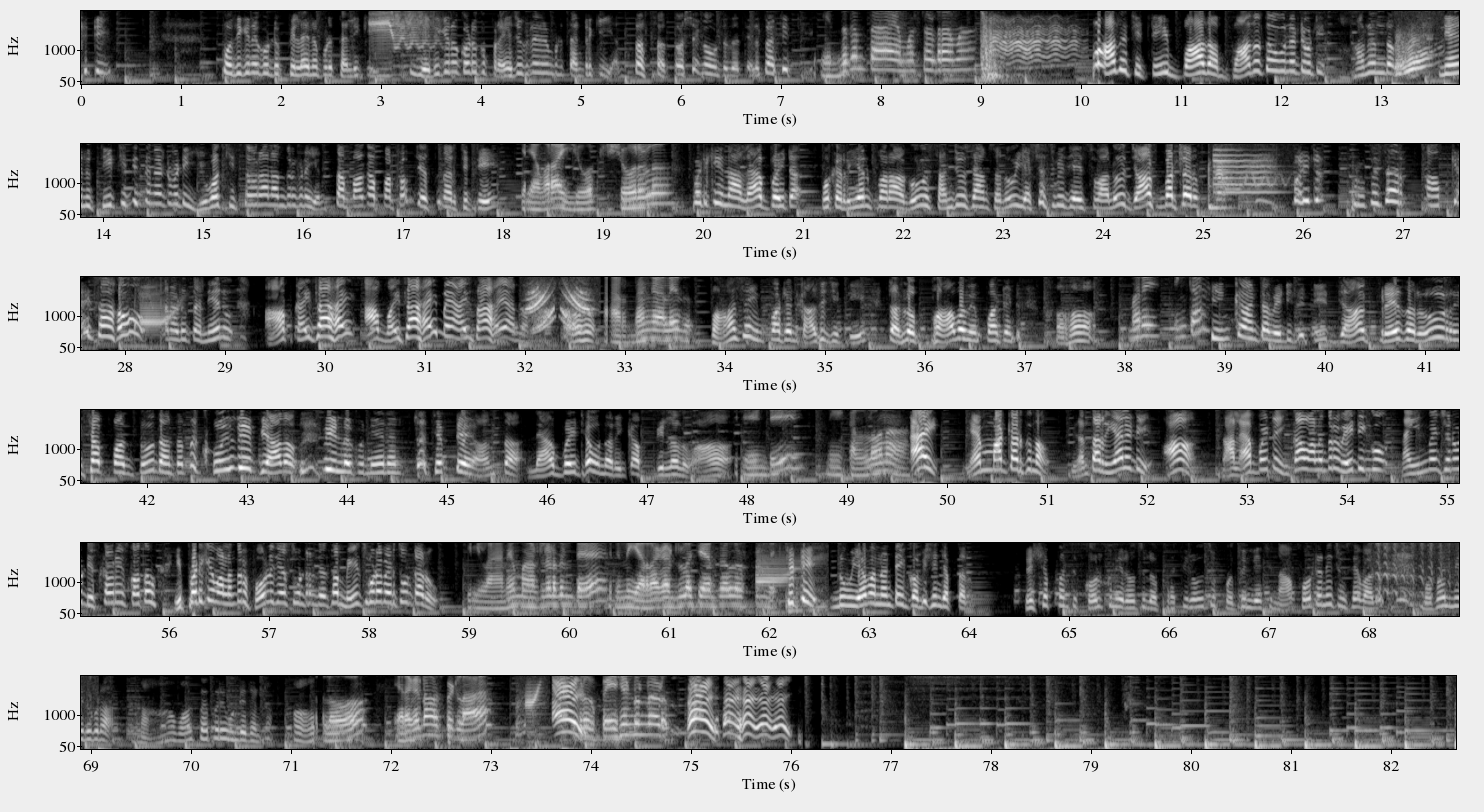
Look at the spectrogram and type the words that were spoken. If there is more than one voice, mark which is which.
Speaker 1: చిట్టి. పొదిగిన గుడ్డు పిల్లైనప్పుడు తల్లికి ఎదిగిన కొడుకు ప్రయోజకుడైనప్పుడు తండ్రికి ఎంత సంతోషంగా ఉంటుందో తెలుసా చిట్టి?
Speaker 2: ఎందుకంత ఎమోషనల్ డ్రామా
Speaker 1: బాధ చిట్టి బాధ బాధతో ఉన్నటువంటి ఆనందం. నేను తీర్చిదిద్దినటువంటి యువ కిశోరాలందరూ కూడా ఎంత బాగా పర్ఫామ్ చేస్తున్నారు చిట్టి?
Speaker 2: ఎవరా యువ కిషోరులు
Speaker 1: ఇప్పటికీ నా ల్యాబ్ బయట ఒక రియన్ పరాగు సంజు శాంసన్ యశస్వి జైస్వాల్ జాస్ బట్లర్. బయట ప్రొఫెసర్ ఆప్ కైసా హో అని అడుగుతాను నేను ఆప్ కైసా హై ఆప్ వైసా హై మే ఐసా హై అన్నా.
Speaker 2: అర్థం కాలేదు.
Speaker 1: భాష ఇంపార్టెంట్ కాదు చిట్టి. దానిలో భావం ఇంపార్టెంట్. ఆహా.
Speaker 2: మరి ఇంకా?
Speaker 1: ఇంకా అంట వెంటి చిట్టి. జాక్ ఫ్రేజరు రిషబ్ పంత్ దాని తర్వాత కుల్దీప్ యాదవ్. వీళ్ళకు నేనెంత చెప్తే అంత ల్యాబ్ బయటే ఉన్నారు ఇంకా పిల్లలు.
Speaker 2: ఏంటి? నీ కల్లోనా
Speaker 1: ఏయ్! ఏం మాట్లాడుతున్నావు? ఇదంతా రియాలిటీ. ఆ. నా ల్యాబ్ బయట ఇంకా వాళ్ళందరూ వెయిటింగ్ నా ఇన్వెన్షన్ డిస్కవరీస్ కోసం ఇప్పటికీ వాళ్ళందరూ ఫోన్లు చేస్తుంటారు తెలుసా? మెయిల్స్ కూడా పెడుతుంటారు
Speaker 2: ఇలానే మాట్లాడుతుంటే నిన్ను ఎర్రగడ్డలో చేర్చాల్సి వస్తుంది.
Speaker 1: చిట్టి నువ్వు ఏమన్నంటే ఇంకో విషయం చెప్తాను. రిషబ్ పంత్ కోలుకునే రోజుల్లో ప్రతిరోజు పొద్దున్న లేచి నా ఫోటోనే చూసేవాడు. మొబైల్ మీద కూడా నా వాల్ పేపరే ఉండేదంట.
Speaker 2: హలో హాస్పిటలా! పేషెంట్ ఉన్నాడు.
